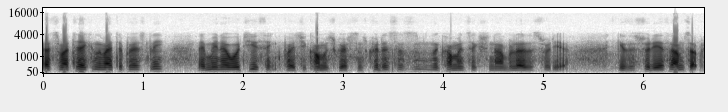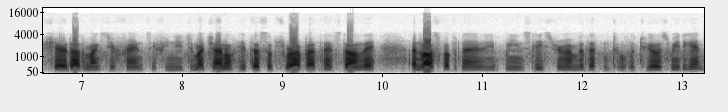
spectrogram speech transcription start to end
That's my take on the matter personally. Let me know what you think. Post your comments, questions, criticisms in the comment section down below this video. Give this video a thumbs up, share it out amongst your friends. If you're new to my channel, hit the subscribe button that's down there. And last but not least, remember that until the two of us meet again,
